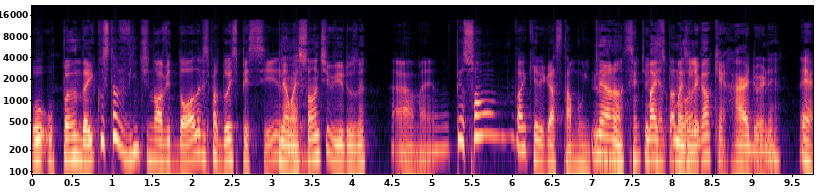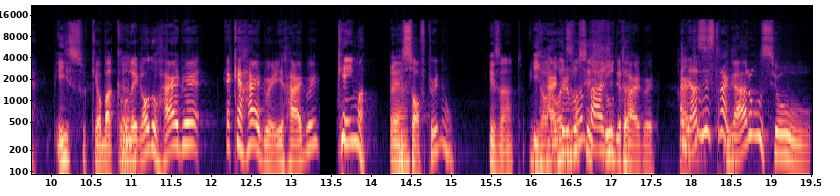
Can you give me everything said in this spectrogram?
o, o Panda aí, custa 29 dólares pra dois PCs. Não, é só antivírus, né? Ah, mas o pessoal não vai querer gastar muito. Não, né? não. 180 Mas, mas o legal é que é hardware, né? É. Isso que é o O bacana. legal do hardware é que é hardware. E hardware queima. É. E software não. Exato. E Então hardware é uma você chuta. de hardware. Aliás, estragaram o seu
